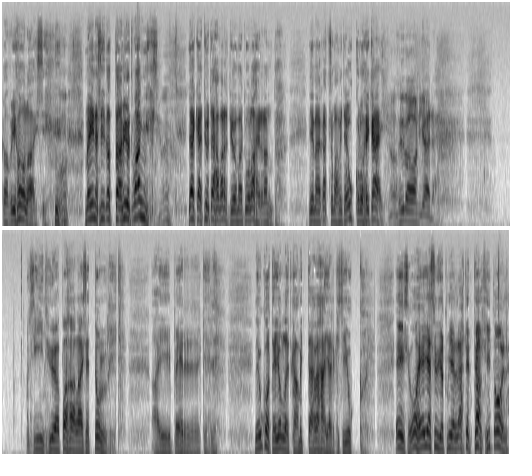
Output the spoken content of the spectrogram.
Ka viholaisi. Meinasit ottaa minut vangiksi. Jääkää työ tähän vartioimaan tuo Lahen rantaa. Viemään katsomaan, miten ukkolo he käy. No hyvä on jäädä. Siitä hyö pahalaiset tulliit. Ai perkele. Ne ukot ei olleetkaan mitään vähäjärkisiä ukkoi. Ei se oo heidän syy, jot mien lähtet täältä hitoille.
